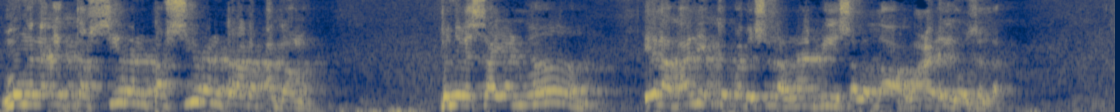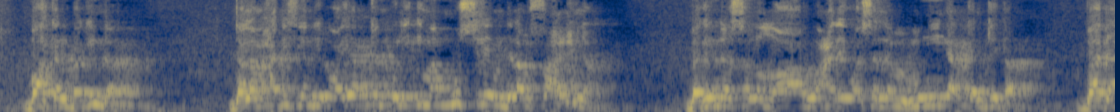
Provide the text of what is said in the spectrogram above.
mengenai tafsiran-tafsiran terhadap agama. Penyelesaiannya ialah balik kepada sunnah Nabi sallallahu alaihi wasallam. Bahkan baginda dalam hadis yang diriwayatkan oleh Imam Muslim dalam sahihnya baginda sallallahu alaihi wasallam mengingatkan kita bada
